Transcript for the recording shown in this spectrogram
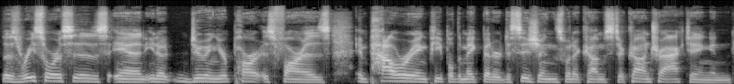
those resources and, you know, doing your part as far as empowering people to make better decisions when it comes to contracting and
